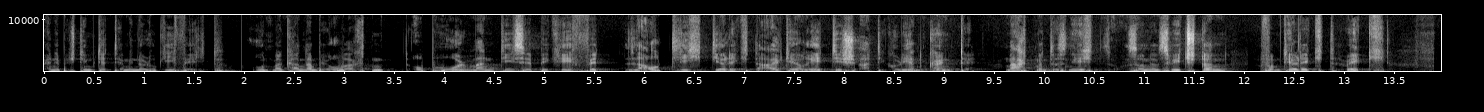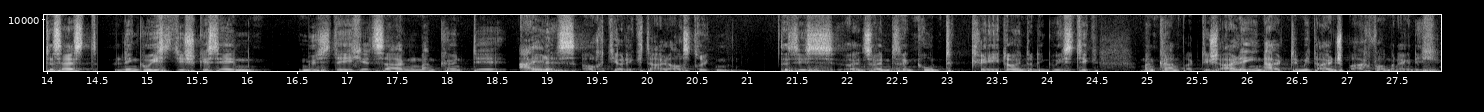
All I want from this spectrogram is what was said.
eine bestimmte Terminologie fehlt. Und man kann dann beobachten, obwohl man diese Begriffe lautlich dialektal theoretisch artikulieren könnte, macht man das nicht, sondern switcht dann vom Dialekt weg. Das heißt, linguistisch gesehen müsste ich jetzt sagen, man könnte alles auch dialektal ausdrücken. Das ist ein, so ein, so ein Grundcredo in der Linguistik. Man kann praktisch alle Inhalte mit allen Sprachformen eigentlich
